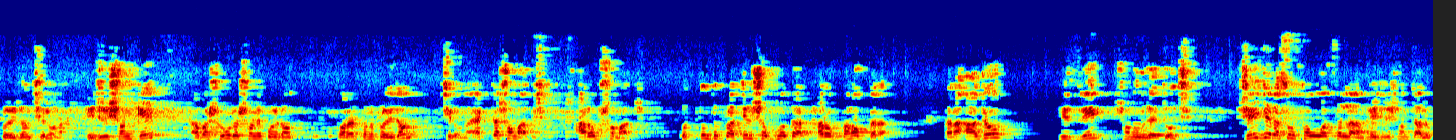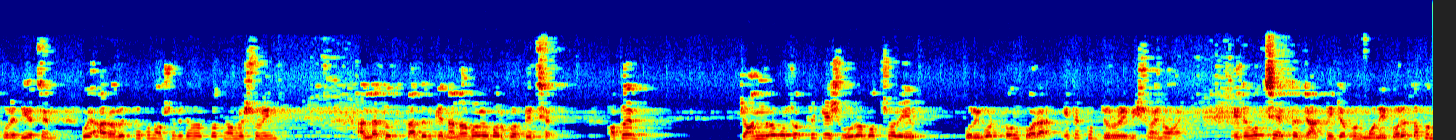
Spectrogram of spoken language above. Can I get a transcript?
প্রয়োজন ছিল না। হিজরি সনকে আবার সৌর সনে পরিণত করার কোনো প্রয়োজন ছিল না। একটা সমাজ, আরব সমাজ, অত্যন্ত প্রাচীন সভ্যতার ধারক বাহক তারা তারা আজও হিজরি সন অনুযায়ী চলছে। সেই যে রাসুল সাল্লাহ সাল্লাম হিজরি সন চালু করে দিয়েছেন, ওই আরবের তো কোনো অসুবিধা হওয়ার কথা আমরা শুনিনি। আল্লাহ তো তাদেরকে নানাভাবে বরকত দিচ্ছেন। অতএব চন্দ্র বছর থেকে সৌর বছরে পরিবর্তন করা, এটা খুব জরুরি বিষয় নয়। এটা হচ্ছে একটা জাতি যখন মনে করে, তখন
